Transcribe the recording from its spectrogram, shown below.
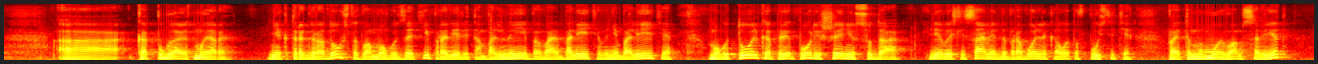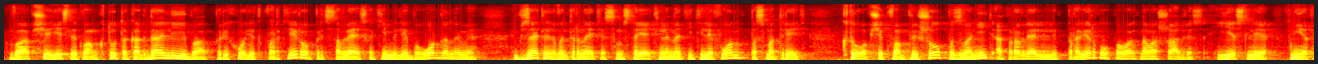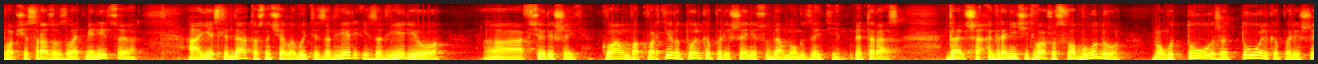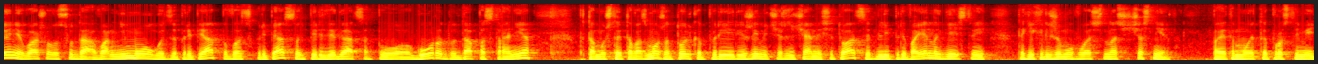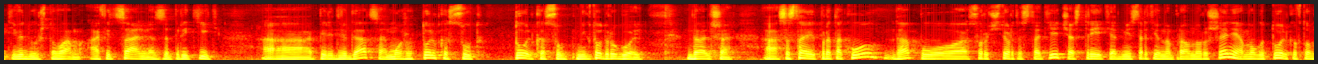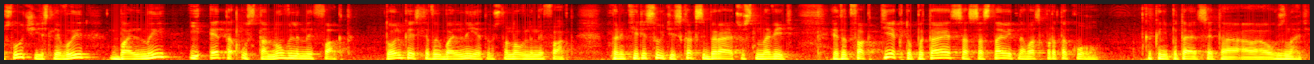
а, как пугают мэры некоторых городов, что к вам могут зайти, проверить, там больные, болеете вы, не болеете, могут только при, по решению суда, или вы, если сами добровольно кого-то впустите. Поэтому мой вам совет – Вообще, если к вам кто-то когда-либо приходит в квартиру, представляясь какими-либо органами, обязательно в интернете самостоятельно найти телефон, посмотреть, кто вообще к вам пришел, позвонить, отправляли ли проверку на ваш адрес. Если нет, вообще сразу вызывать милицию. А если да, то сначала выйти за дверь и за дверью э, все решить. К вам в квартиру только по решению суда могут зайти. Это раз. Дальше. Ограничить вашу свободу могут тоже только по решению вашего суда. Вам не могут воспрепятствовать передвигаться по городу, да, по стране, потому что это возможно только при режиме чрезвычайной ситуации или при военных действиях. Таких режимов у вас у нас сейчас нет. Поэтому это просто имейте в виду, что вам официально запретить а, передвигаться может только суд только суд, никто другой. Дальше. А, составить протокол да, по 44 статье, часть 3 административного правонарушения могут только в том случае, если вы больны и это установленный факт. Только если вы больны, это установленный факт. Поинтересуйтесь, как собираются установить этот факт те, кто пытается составить на вас протокол. Как они пытаются это а, узнать.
